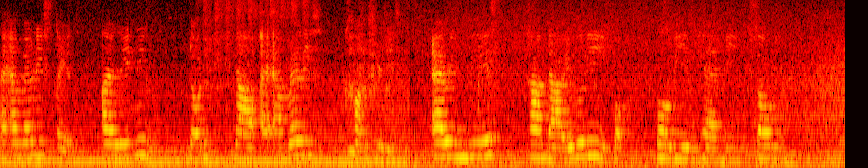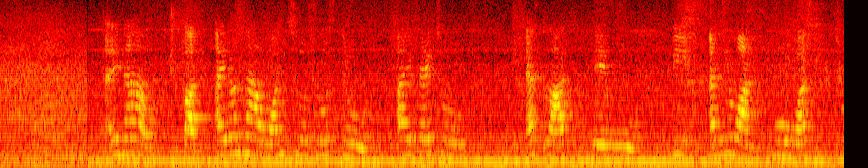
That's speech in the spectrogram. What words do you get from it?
I am very state. I listening. Don't. Now I am very confident. Erin, please calm down. Every pro- problem can be solved. I know, but I don't now want to choose you. I fail to at last they will be anyone who wants to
